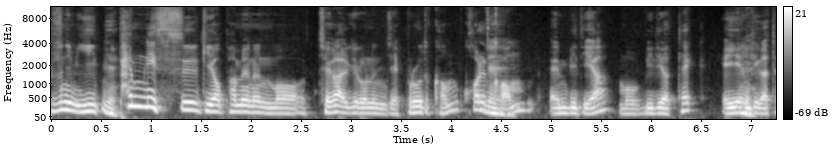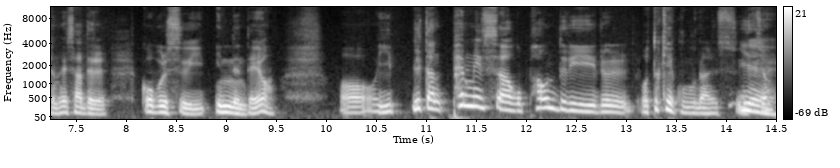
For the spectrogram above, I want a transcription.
교수님 이 예. 팹리스 기업 하면은 뭐 제가 알기로는 이제 브로드컴, 퀄컴, 네. 엔비디아, 뭐 미디어텍, AMD 네. 같은 회사들 꼽을 수 있는데요. 어, 이 일단 fabless하고 foundry를 어떻게 구분할 수 예. 있죠?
